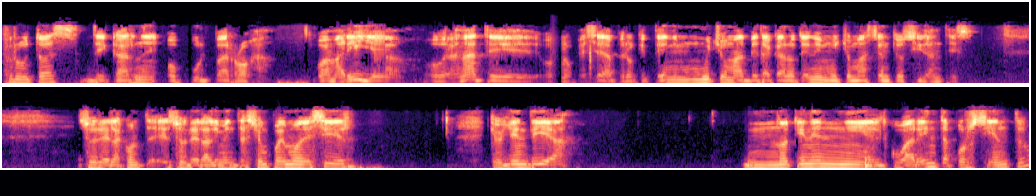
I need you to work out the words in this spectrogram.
frutas de carne o pulpa roja, o amarilla, o granate, o lo que sea, pero que tienen mucho más beta-caroteno y mucho más antioxidantes. Sobre la, sobre la alimentación podemos decir que hoy en día no tienen ni el 40%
